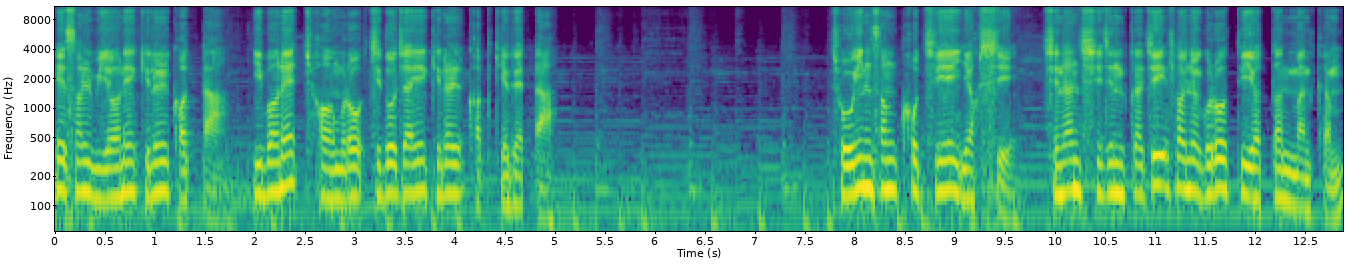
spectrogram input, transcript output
해설위원의 길을 걷다. 이번에 처음으로 지도자의 길을 걷게 됐다. 조인성 코치의 역시 지난 시즌까지 현역으로 뛰었던 만큼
